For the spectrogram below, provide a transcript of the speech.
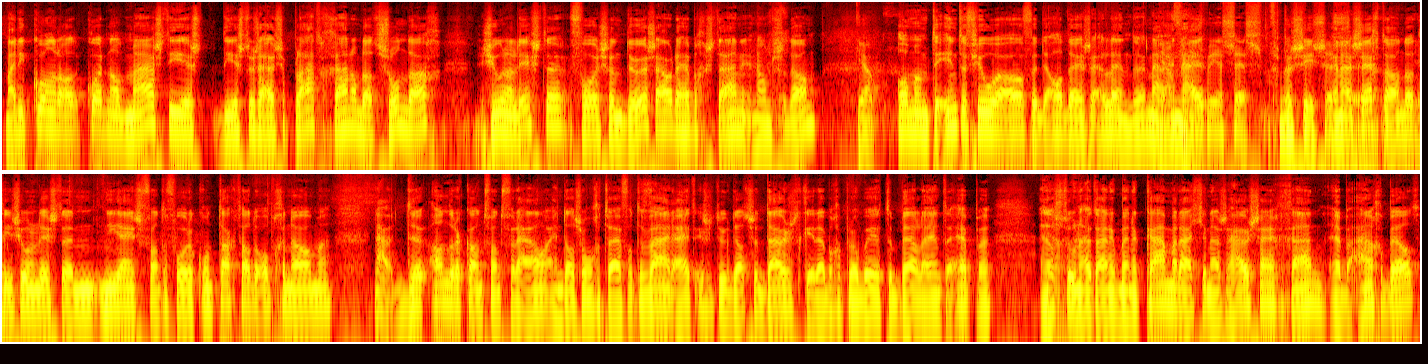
maar die Conrad, Cornald Maas, die is, die is dus uit zijn plaat gegaan. omdat zondag journalisten voor zijn deur zouden hebben gestaan in Amsterdam. Ja. om hem te interviewen over de- al deze ellende. Nou, ja, en hij, 6. Van Precies. SBS6, En hij eh, zegt dan dat ja. die journalisten niet eens van tevoren contact hadden opgenomen. Nou, de andere kant van het verhaal, en dat is ongetwijfeld de waarheid, is natuurlijk dat ze duizend keer hebben geprobeerd te bellen en te appen. En dat ze toen uiteindelijk met een cameraatje naar zijn huis zijn gegaan, hebben aangebeld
